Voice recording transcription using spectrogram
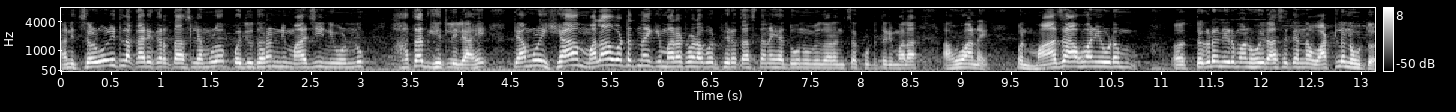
आणि चळवळीतला कार्यकर्ता असल्यामुळं पदवीधरांनी माझी निवडणूक हातात घेतलेली आहे. त्यामुळे ह्या मला वाटत नाही की मराठवाडाभर फिरत असताना ह्या दोन उमेदवारांचं कुठंतरी मला आव्हान आहे. पण माझं आव्हान एवढं तगडं निर्माण होईल असं त्यांना वाटलं नव्हतं.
